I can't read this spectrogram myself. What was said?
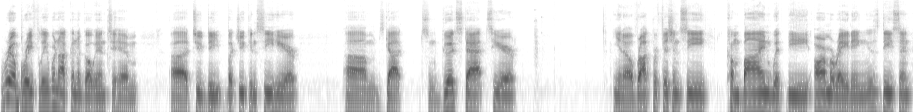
real briefly. We're not going to go into him uh, too deep, but you can see here um, he's got some good stats here. You know, Block proficiency combined with the armor rating is decent.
